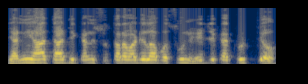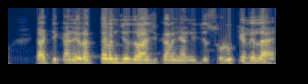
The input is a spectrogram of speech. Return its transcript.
यांनी हा त्या ठिकाणी सुतारवाडीला बसून हे जे काय कृत्य या ठिकाणी रक्तरंजित राजकारण यांनी जे सुरू केलेलं आहे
